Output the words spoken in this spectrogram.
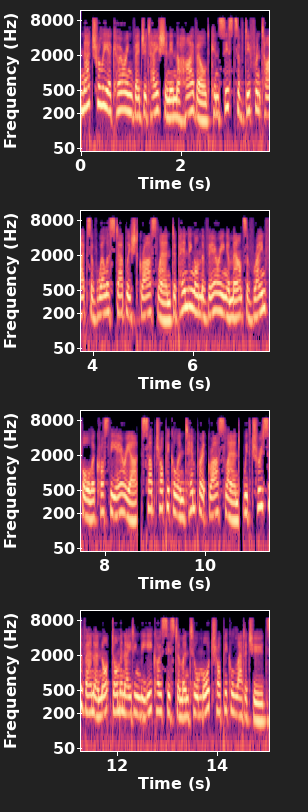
Naturally occurring vegetation in the Highveld consists of different types of well-established grassland depending on the varying amounts of rainfall across the area, subtropical and temperate grassland, with true savanna not dominating the ecosystem until more tropical latitudes.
